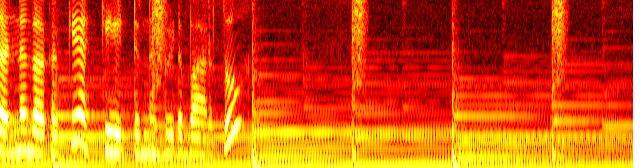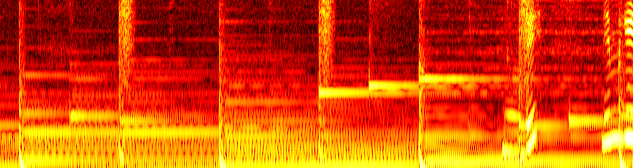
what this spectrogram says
ತಣ್ಣಗಾಗಕ್ಕೆ ಅಕ್ಕಿ ಹಿಟ್ಟನ್ನು ಬಿಡಬಾರ್ದು. ನೋಡಿ, ನಿಮಗೆ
